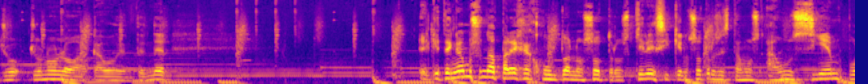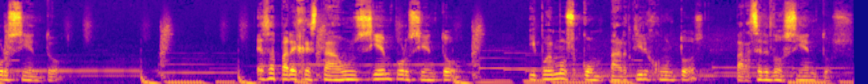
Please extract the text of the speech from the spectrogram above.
Yo, yo no lo acabo de entender. El que tengamos una pareja junto a nosotros quiere decir que nosotros estamos a un 100%, esa pareja está a un 100% y podemos compartir juntos para ser 200.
